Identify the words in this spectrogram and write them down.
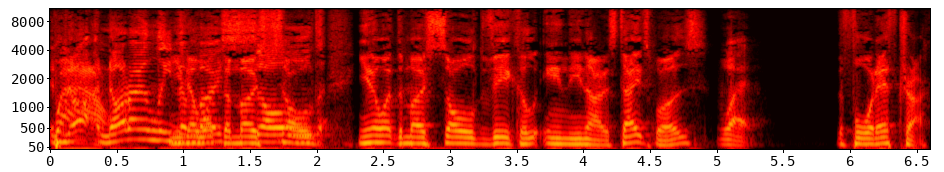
Not, not only the, most the most sold, sold, you know what the most sold vehicle in the United States was? what? The Ford F truck.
